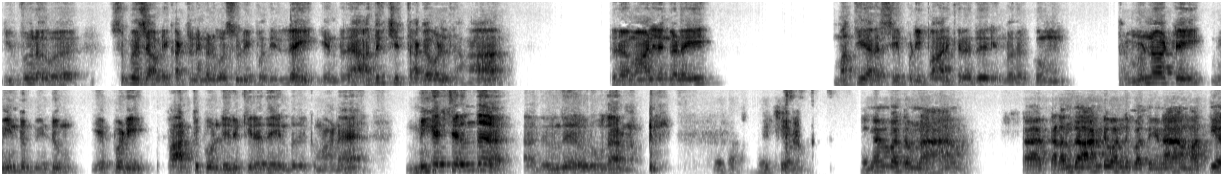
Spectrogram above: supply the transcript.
இவ்வளவு சுங்கச்சாவடி கட்டணங்கள் வசூலிப்பதில்லை என்ற அதிர்ச்சி தகவல் தான் பிற மாநிலங்களை மத்திய அரசு எப்படி பார்க்கிறது என்பதற்கும் தமிழ்நாட்டை மீண்டும் மீண்டும் எப்படி பார்த்து கொண்டு இருக்கிறது என்பதற்குமான மிகச்சிறந்த அது வந்து ஒரு உதாரணம். நிச்சயம். என்னன்னு பார்த்தோம்னா கடந்த ஆண்டு வந்து பாத்தீங்கன்னா மத்திய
